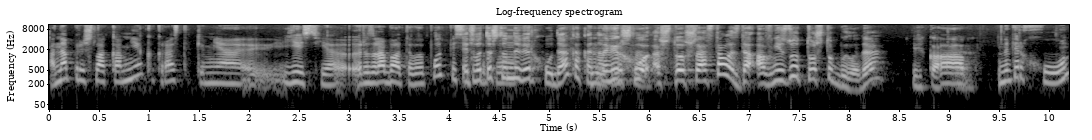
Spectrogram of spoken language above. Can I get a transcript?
Она пришла ко мне, как раз-таки у меня э, есть, я разрабатываю подписи. Это вот то, что наверху, да, как она Наверху пришла? а что, что осталось, да, а внизу то, что было, да? Или как? А, наверху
